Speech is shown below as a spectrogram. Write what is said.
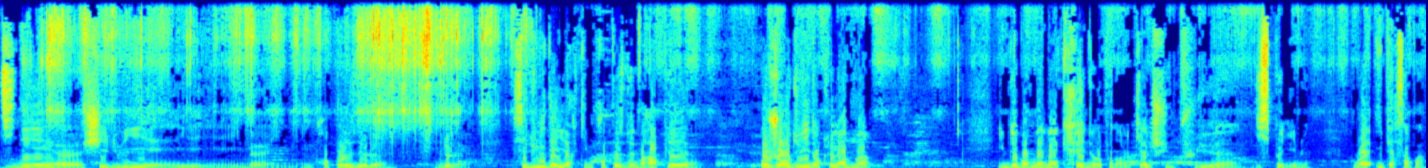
dîner euh, chez lui et il, me, propose de le, le c'est lui d'ailleurs qui me propose de me rappeler euh, aujourd'hui, donc le lendemain. Il me demande même un créneau pendant lequel je suis plus euh, disponible. Voilà, hyper sympa.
